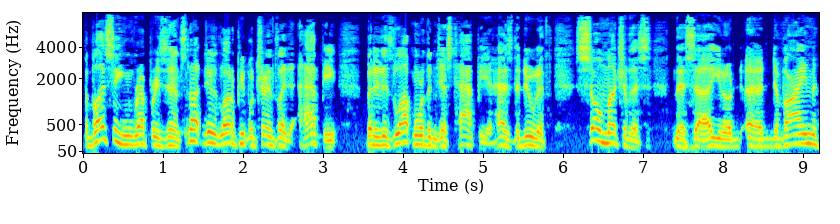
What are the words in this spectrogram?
The blessing represents not just a lot of people translate it happy, but it is a lot more than just happy. It has to do with so much of this this uh, you know uh, divine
